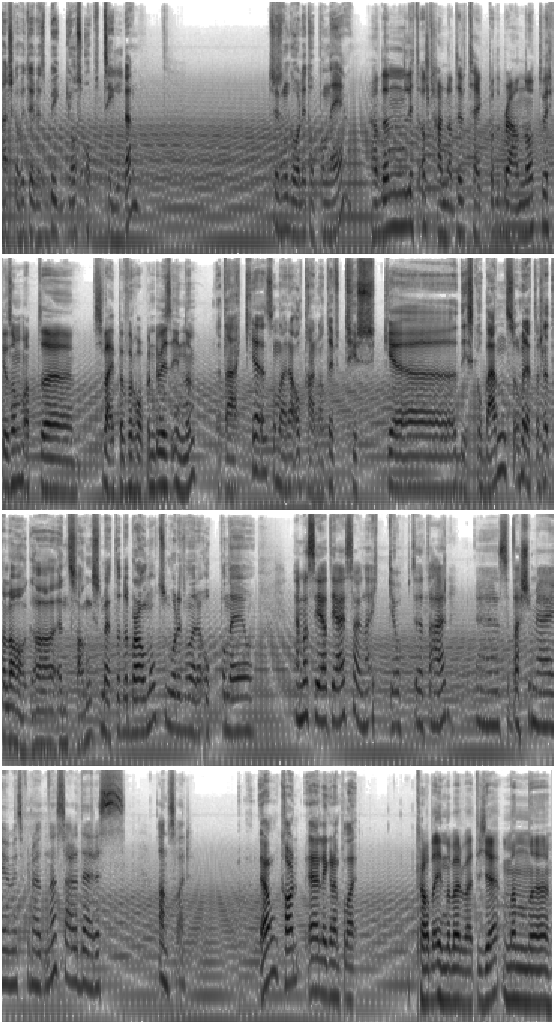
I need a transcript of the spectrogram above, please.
Her skal vi tydeligvis bygge oss opp til den. Syns den går litt opp og ned. Jeg hadde en litt alternativ take på The Brown Note, virker det som. At uh, sveiper forhåpentligvis innom. Dette er ikke et sånn alternativt tysk uh, diskoband som rett og slett har laga en sang som heter The Brown Note, som går litt sånn opp og ned og Jeg må si at jeg signa ikke opp til dette her, Uh, så dersom jeg gjør mitt fornødne, så er det deres ansvar. Ja, Carl, jeg legger den på deg. Hva det innebærer, veit ikke, men eh,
